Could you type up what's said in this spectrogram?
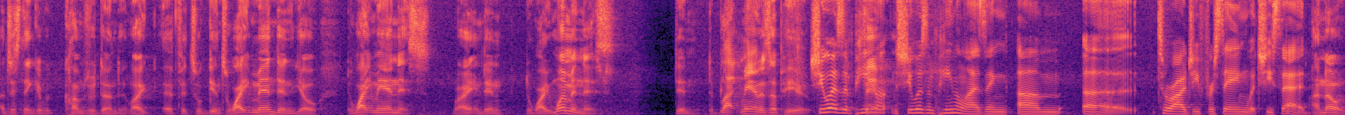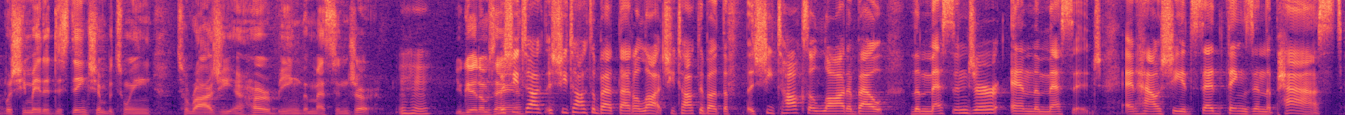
I just think it becomes redundant. Like if it's against white men, then yo, the white man this, right? And then the white woman this. Then the black man is up here. She wasn't penal- she wasn't penalizing um, uh, Taraji for saying what she said. I know, but she made a distinction between Taraji and her being the messenger. Mm-hmm. You get what I'm saying? But she talked. She talked about that a lot. She talked about the. She talks a lot about the messenger and the message, and how she had said things in the past.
